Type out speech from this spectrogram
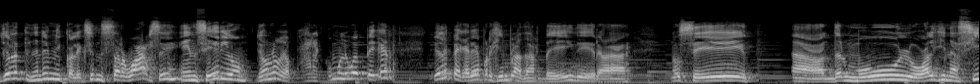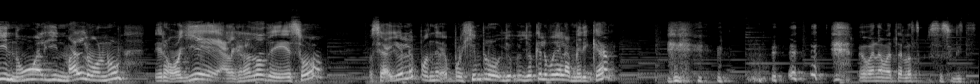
yo la tendría en mi colección de Star Wars, ¿eh? en serio, yo no, para, ¿cómo le voy a pegar? Yo le pegaría, por ejemplo, a Darth Vader, a, no sé, a Darth Maul o alguien así, ¿no? Alguien malo, ¿no? Pero oye, al grado de eso, o sea, yo le pondría, por ejemplo, yo, yo que le voy a la América, Me van a matar los Cruz Azulistas.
